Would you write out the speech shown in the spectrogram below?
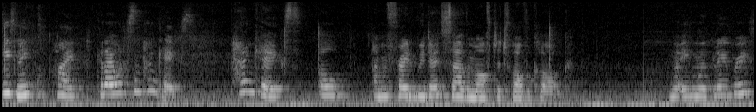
Excuse me. Hi. Can I order some pancakes? Pancakes? Oh, I'm afraid we don't serve them after 12 o'clock. Not even with blueberries?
